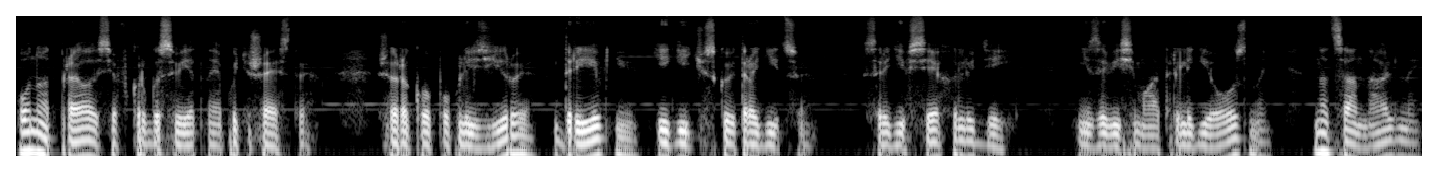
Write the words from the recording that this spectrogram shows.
он отправился в кругосветное путешествие, широко популяризируя древнюю егическую традицию среди всех людей независимо от религиозной, национальной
